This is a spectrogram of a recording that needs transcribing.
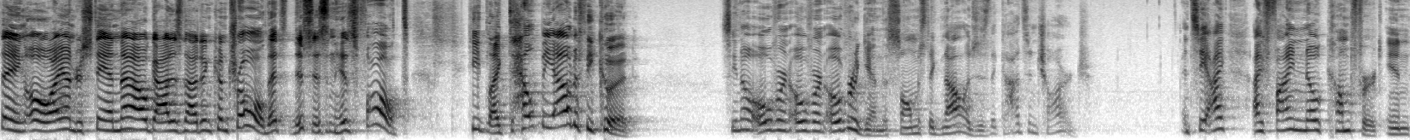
saying, Oh, I understand now, God is not in control. That's, this isn't his fault. He'd like to help me out if he could. See, no, over and over and over again, the psalmist acknowledges that God's in charge. And see, I, I find no comfort in,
